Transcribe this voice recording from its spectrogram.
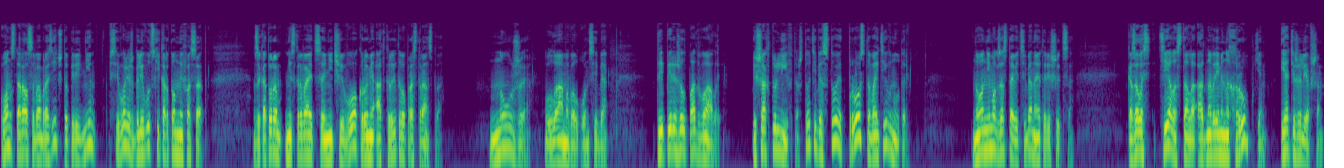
Он старался вообразить, что перед ним всего лишь голливудский картонный фасад, за которым не скрывается ничего, кроме открытого пространства. «Ну же!» — уламывал он себя. «Ты пережил подвалы и шахту лифта. Что тебе стоит просто войти внутрь?» Но он не мог заставить себя на это решиться — Казалось, тело стало одновременно хрупким и отяжелевшим.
